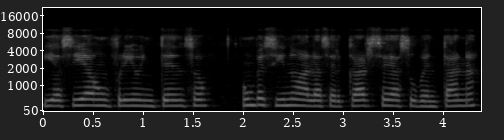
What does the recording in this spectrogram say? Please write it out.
y hacía un frío intenso, un vecino al acercarse a su ventana,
